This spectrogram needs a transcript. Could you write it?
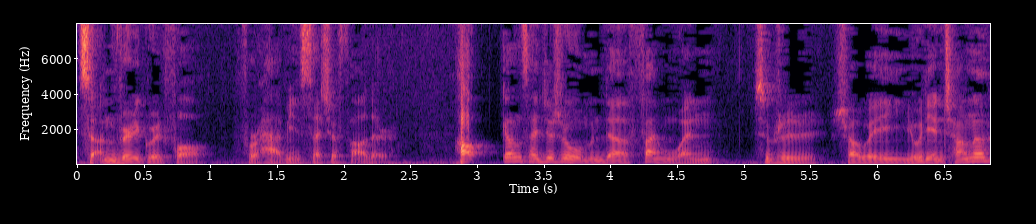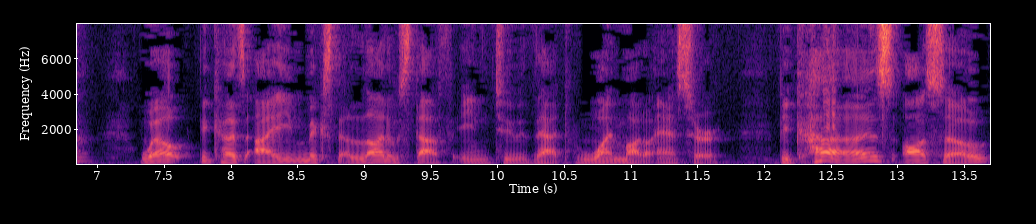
So I'm very grateful for having such a father. 好，刚才就是我们的范文，是不是稍微有点长呢？Well, because I mixed a lot of stuff into that one model answer. Because also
